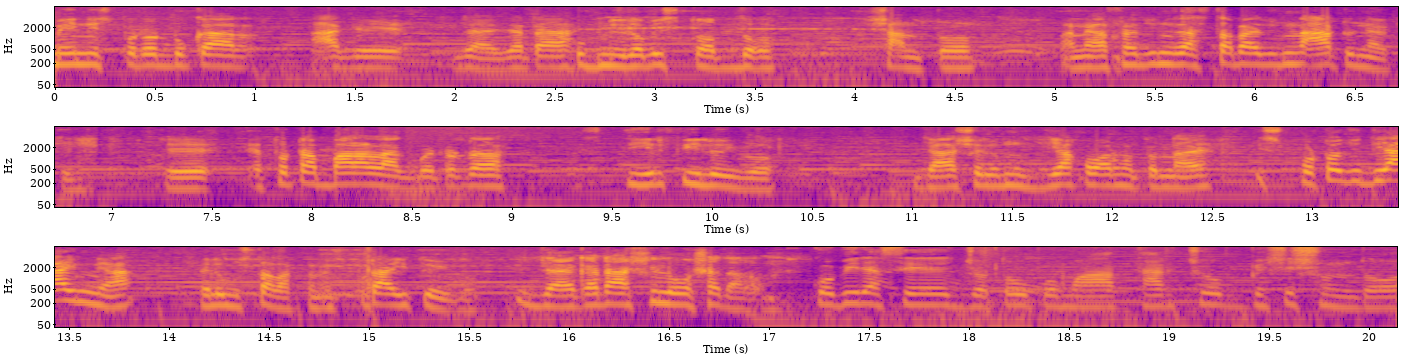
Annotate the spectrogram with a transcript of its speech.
মেইন স্পটত ঢুকার আগে জায়গাটা খুব নীরবী স্তব্ধ শান্ত। মানে আপনার যদি রাস্তা পায় যদি আটুন আর কি। যে এতটা বাড়া লাগবে, এতটা স্থির ফিল হইব, যা আসলে মুখ দিয়া খাওয়ার মতো নাই স্পটও যদি আইন না তাহলে বুঝতে পারতাম স্পট আইতে হইব। জায়গাটা আসলে অসাধারণ। কবির আছে যত উপমা, তার চেয়েও বেশি সুন্দর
